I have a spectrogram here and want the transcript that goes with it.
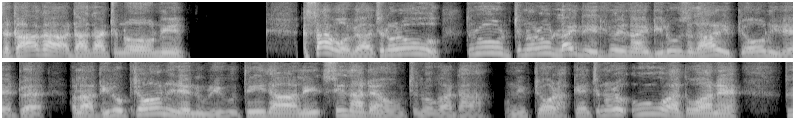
စကားကဒါကကျွန်တော်နေအစပေါ်ဗျာကျွန်တော်တို့သူတို့ကျွန်တော်တို့ light တွေလွှင့်နိုင်ဒီလိုစကားတွေပြောနေတဲ့အတွက် ဟုတ်လားဒီလိုပြောနေတဲ့လူတွေကိုတေးကြလေးစဉ်းစားတတ်အောင်ကျွန်တော်ကဒါဟိုနေပြောတာကဲကျွန်တော်တို့ဥဝါသွားနဲ့သူ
